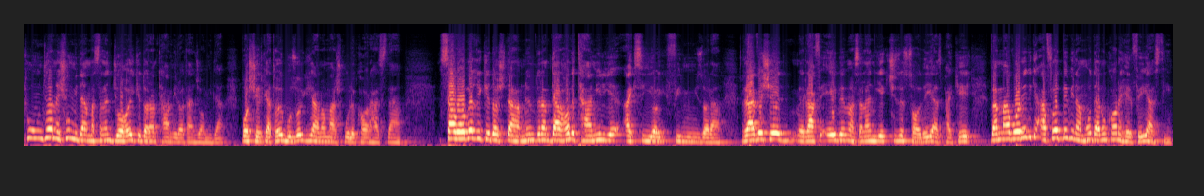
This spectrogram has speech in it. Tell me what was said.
تو اونجا نشون میدم مثلا جاهایی که دارم تعمیرات انجام میدم با شرکت های بزرگی که الان مشغول کار هستم سوابقی که داشتم نمی‌دونم در حال تعمیر یه عکسی یا فیلمی می‌ذارم. روش رفع عیب مثلا یک چیز ساده ای از پکیج و مواردی که افراد ببینم ما در اون کار حرفه‌ای هستیم.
